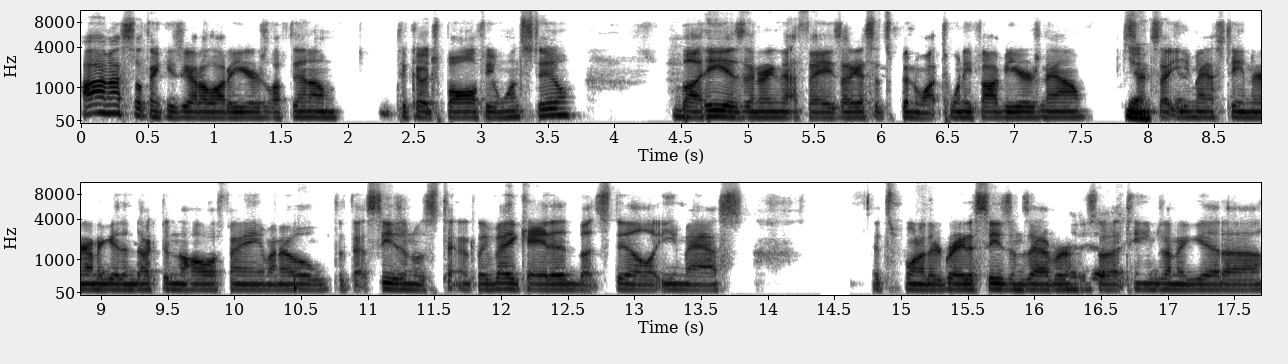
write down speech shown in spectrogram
Um, I still think he's got a lot of years left in him to coach ball if he wants to, but he is entering that phase. I guess it's been what 25 years now yeah. since that UMass team they're going to get inducted in the Hall of Fame. I know that that season was technically vacated, but still at UMass, it's one of their greatest seasons ever. So that team's going to get uh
